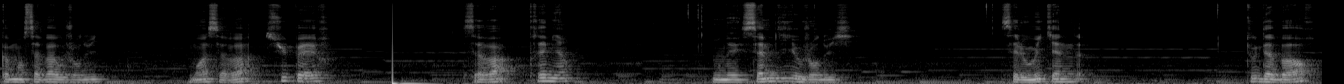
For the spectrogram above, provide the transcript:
Comment ça va aujourd'hui? Moi ça va super Ça va très bien. On est samedi aujourd'hui. C'est le week-end. Tout d'abord,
